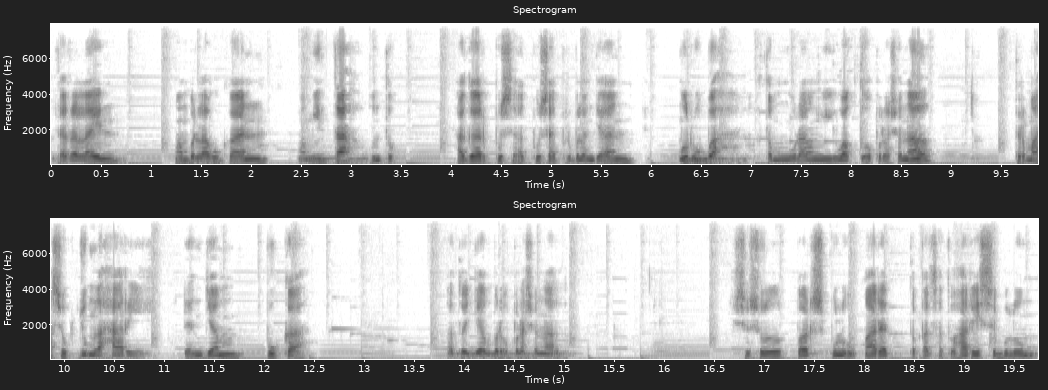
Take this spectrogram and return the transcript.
antara lain memperlakukan meminta untuk agar pusat-pusat perbelanjaan merubah atau mengurangi waktu operasional termasuk jumlah hari dan jam buka atau jam beroperasional. Susul per 10 Maret tepat satu hari sebelum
